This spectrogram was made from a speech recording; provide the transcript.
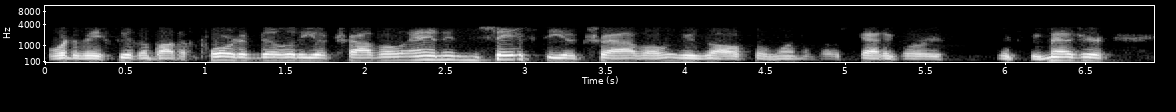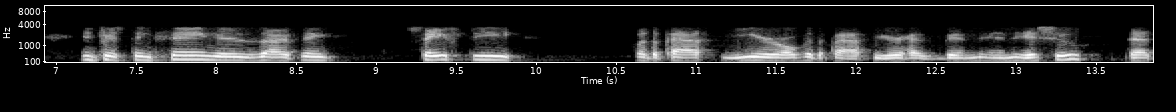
what do they feel about affordability of travel, and in safety of travel is also one of those categories which we measure. Interesting thing is, I think safety for the past year, over the past year, has been an issue that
